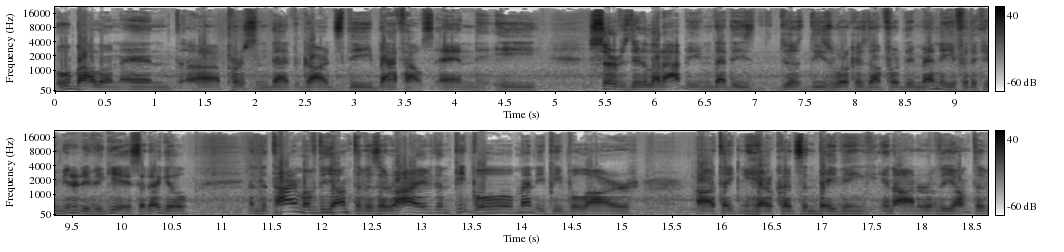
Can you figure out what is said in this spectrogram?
Ubalon, and a person that guards the bathhouse, and he serves their larabim that these these workers done for the many for the community. Vigi Esaregel and the time of the Yontav has arrived, and people, many people are uh, taking haircuts and bathing in honor of the Yontav.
